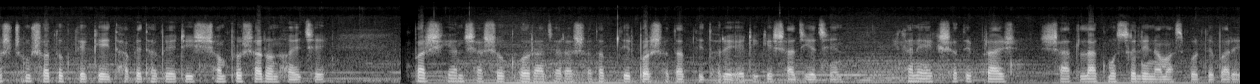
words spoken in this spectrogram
অষ্টম শতক থেকেই ধাপে ধাপে এটি সম্প্রসারণ হয়েছে। পার্সিয়ান শাসক ও রাজারা শতাব্দীর পর শতাব্দী ধরে এটিকে সাজিয়েছেন। এখানে একসাথে প্রায় সাত লাখ মুসল্লি নামাজ পড়তে পারে।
